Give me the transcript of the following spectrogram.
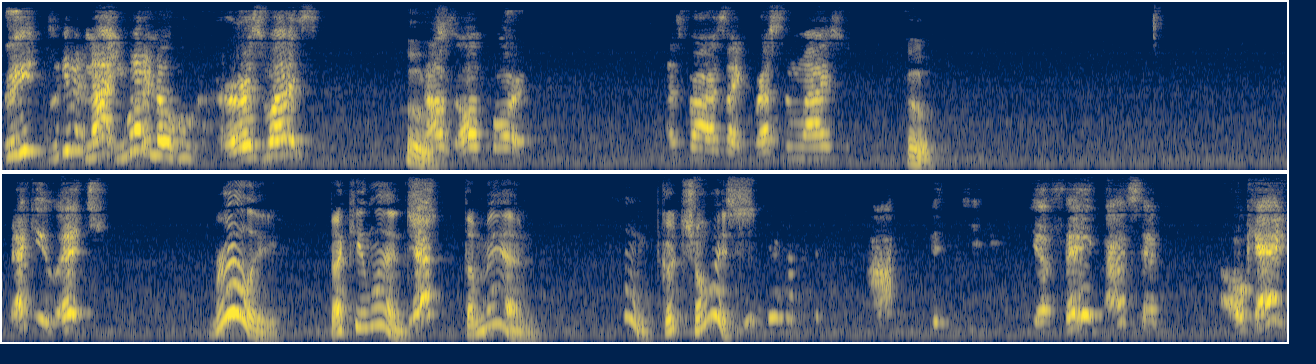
Believe, believe it or not, you want to know who hers was? Who? I was all for it. As far as like wrestling wise, Who? Becky Lynch. Really? Becky Lynch. Yeah. The man. Hmm, good choice. I, you think? I said, okay.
